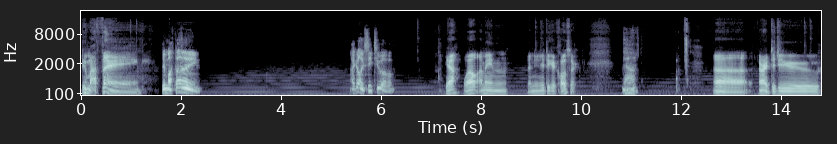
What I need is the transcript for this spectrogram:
Do my thing. do my thing. I can only see two of them. Yeah. Well, I mean, then you need to get closer. Yeah. Uh, all right. Did you?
